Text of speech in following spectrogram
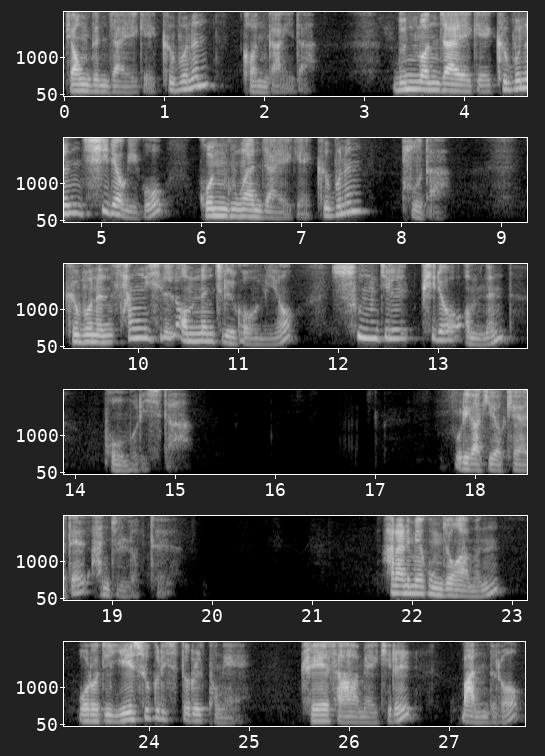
병든 자에게 그분은 건강이다. 눈먼 자에게 그분은 시력이고 곤궁한 자에게 그분은 부다. 그분은 상실 없는 즐거움이요 숨길 필요 없는 보물이시다. 우리가 기억해야 될 한 줄 노트. 하나님의 공정함은 오로지 예수 그리스도를 통해 죄 사함의 길을 만들어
